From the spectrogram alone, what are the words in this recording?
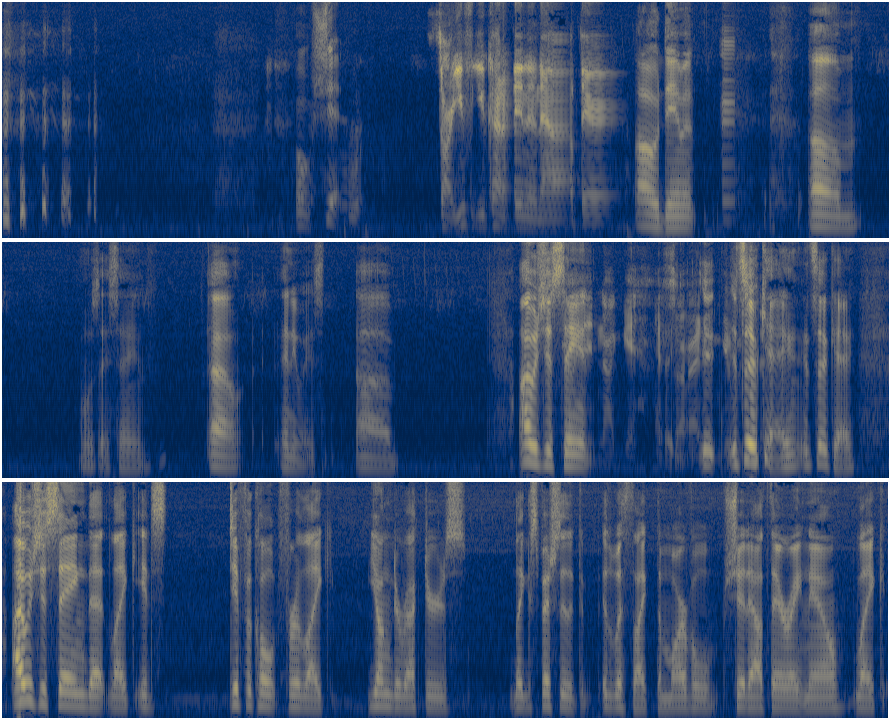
oh shit. Sorry, you you kind of in and out there. Oh damn it. Um what was I saying? Oh, anyways. Uh, I was just I saying did not get. Sorry, I it, it's okay. It's okay. I was just saying that like it's difficult for like young directors, like especially like the, with like the Marvel shit out there right now. Like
